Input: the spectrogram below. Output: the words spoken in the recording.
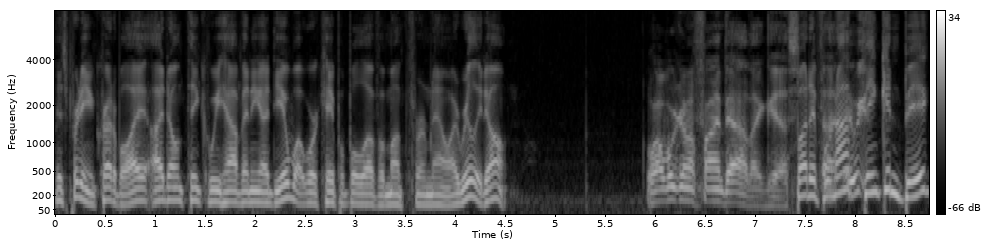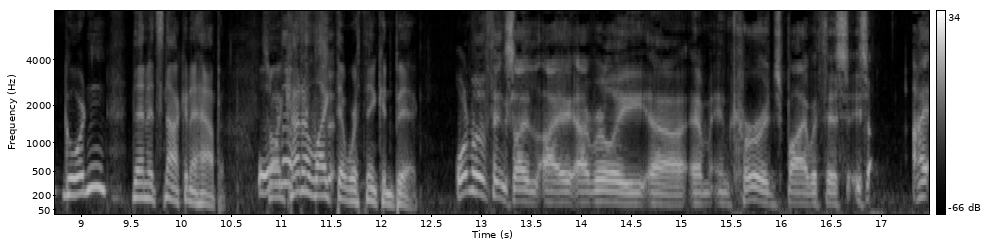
it's pretty incredible. I, I don't think we have any idea what we're capable of a month from now. I really don't. well, we're going to find out, I guess. But if we're Uh, not we- thinking big, Gordon, then it's not going to happen. So I one of the kind of like that- that we're thinking big. One of the things I, I, I really uh, am encouraged by with this is I,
